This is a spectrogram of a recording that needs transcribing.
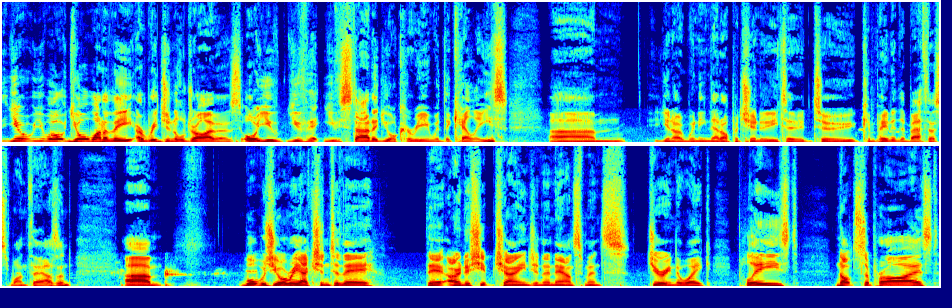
you you you're one of the original drivers, or you you've you've started your career with the Kellys, um, you know, winning that opportunity to to compete at the Bathurst 1000. Um, what was your reaction to their their ownership change and announcements during the week? Pleased, not surprised.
